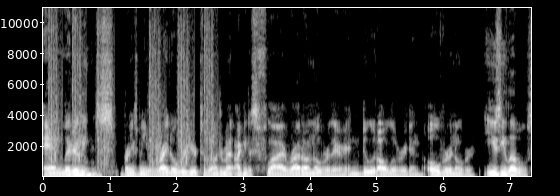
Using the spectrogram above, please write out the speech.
And literally just brings me right over here to laundromat. I can just fly right on over there and do it all over again, over and over. Easy levels.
